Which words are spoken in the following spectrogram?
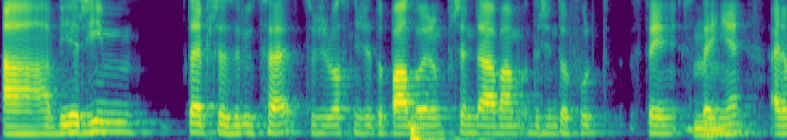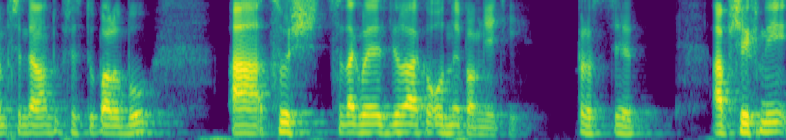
A věřím té přes ruce, což je vlastně, že to pádlo jenom předávám, držím to furt stejně, stejně mm. a jenom předávám to přes tu palubu. A což se takhle jezdilo jako od nepaměti. Prostě a všechny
